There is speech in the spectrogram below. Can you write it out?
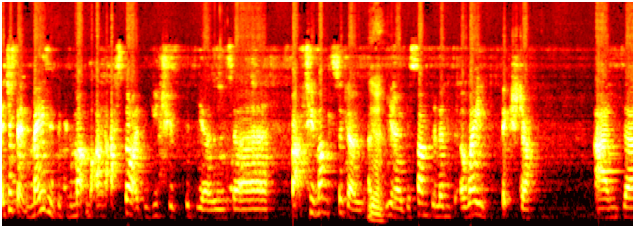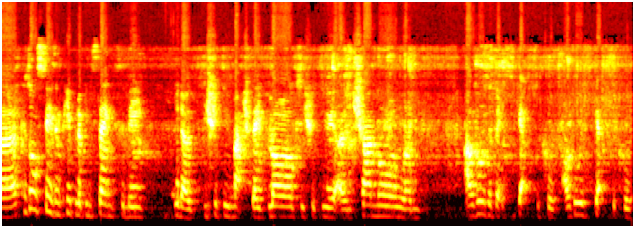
it's just amazing because my, my, I started the YouTube videos uh, about two months ago, Yeah. you know, the Sunderland away fixture. And because all season people have been saying to me, you know, you should do match day vlogs, you should do your own channel. And I was always a bit skeptical. I was always skeptical.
